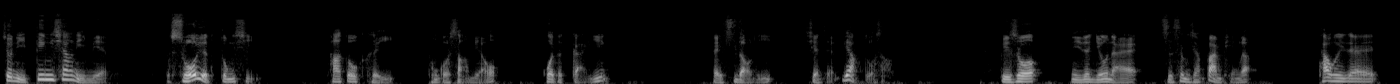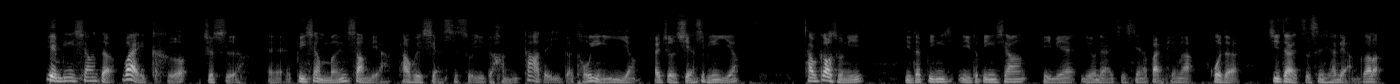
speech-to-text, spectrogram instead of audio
就你冰箱里面所有的东西，它都可以通过扫描或者感应。来知道你现在量多少。比如说，你的牛奶只剩下半瓶了，它会在电冰箱的外壳，就是呃冰箱门上面啊，它会显示出一个很大的一个投影仪一样，哎，就是显示屏一样，它会告诉你你的冰你的冰箱里面牛奶只剩下半瓶了，或者鸡蛋只剩下两个了。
